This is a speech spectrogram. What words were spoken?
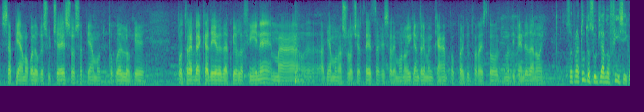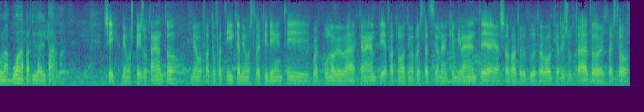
sappiamo quello che è successo, sappiamo tutto quello che potrebbe accadere da qui alla fine, ma eh, abbiamo una sola certezza che saremo noi che andremo in campo, poi tutto il resto non dipende da noi. Soprattutto sul piano fisico una buona partita del Parma. Sì, abbiamo speso tanto, abbiamo fatto fatica, abbiamo stretto i denti, qualcuno aveva crampi, ha fatto un'ottima prestazione anche Mirante, ha salvato due o tre volte il risultato e questo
